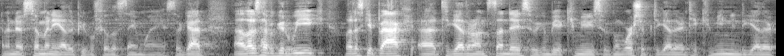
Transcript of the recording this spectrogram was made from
and I know so many other people feel the same way. So, God, uh, let us have a good week. Let us get back uh, together on Sunday so we can be a community, so we can worship together and take communion together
